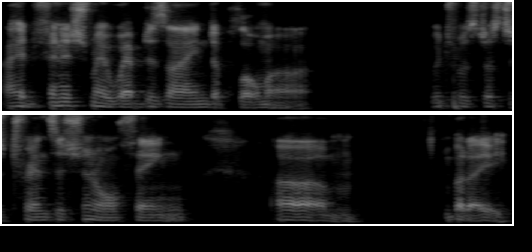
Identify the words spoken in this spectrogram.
I had finished my web design diploma, which was just a transitional thing. Um, but I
